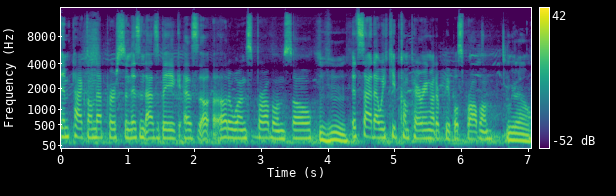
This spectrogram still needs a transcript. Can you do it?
impact on that person isn't as big as the other one's problem. So it's sad that we keep comparing other people's problem. Yeah.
